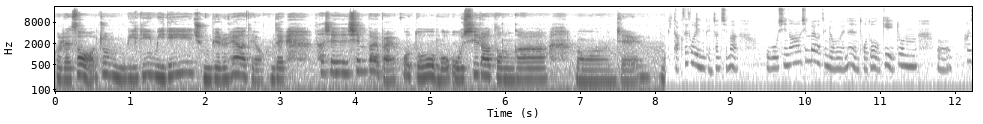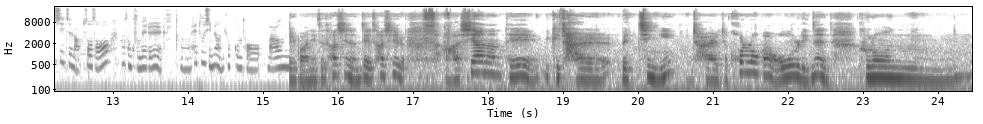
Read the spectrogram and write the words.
그래서 좀 미리미리 준비를 해야 돼요. 근데 사실 신발 말고도 뭐 옷이라던가 뭐 이제 제일 많이들 사시는데 사실 아시안한테 이렇게 잘 매칭이 잘 이제 컬러가 어울리는 그런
